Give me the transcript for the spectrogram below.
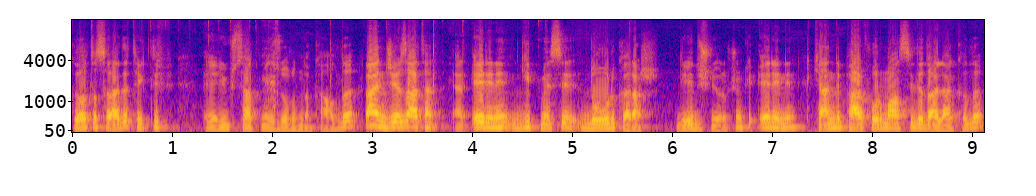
Galatasaray'da teklif e, yükseltmek zorunda kaldı. Bence zaten yani Eren'in gitmesi doğru karar diye düşünüyorum. Çünkü Eren'in kendi performansıyla da alakalı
